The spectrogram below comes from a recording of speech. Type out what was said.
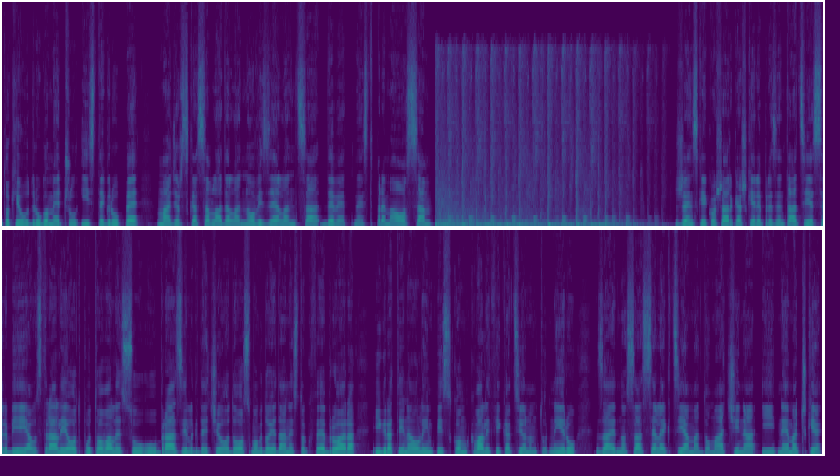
dok je u drugom meču iste grupe Mađarska savladala Novi Zeland sa 19 prema 8. Ženske košarkaške reprezentacije Srbije i Australije otputovale su u Brazil gde će od 8. do 11. februara igrati na olimpijskom kvalifikacionom turniru zajedno sa selekcijama domaćina i Nemačke.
